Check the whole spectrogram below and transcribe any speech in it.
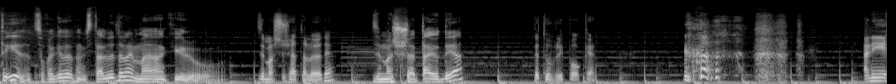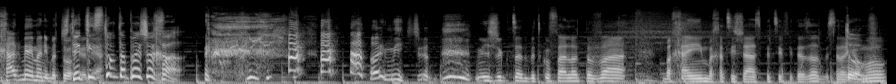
תגיד, אתה צוחקת? אתה מסתלבט עליי? מה, כאילו... זה משהו שאתה לא יודע? זה משהו שאתה יודע? כתוב לי פה, כן. אני אחד מהם, אני בטוח יודע. תסתום את הפה שלך! אוי, מישהו, מישהו קצת בתקופה לא טובה בחיים, בחצי שעה הספציפית הזאת, בסדר טוב, גמור.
